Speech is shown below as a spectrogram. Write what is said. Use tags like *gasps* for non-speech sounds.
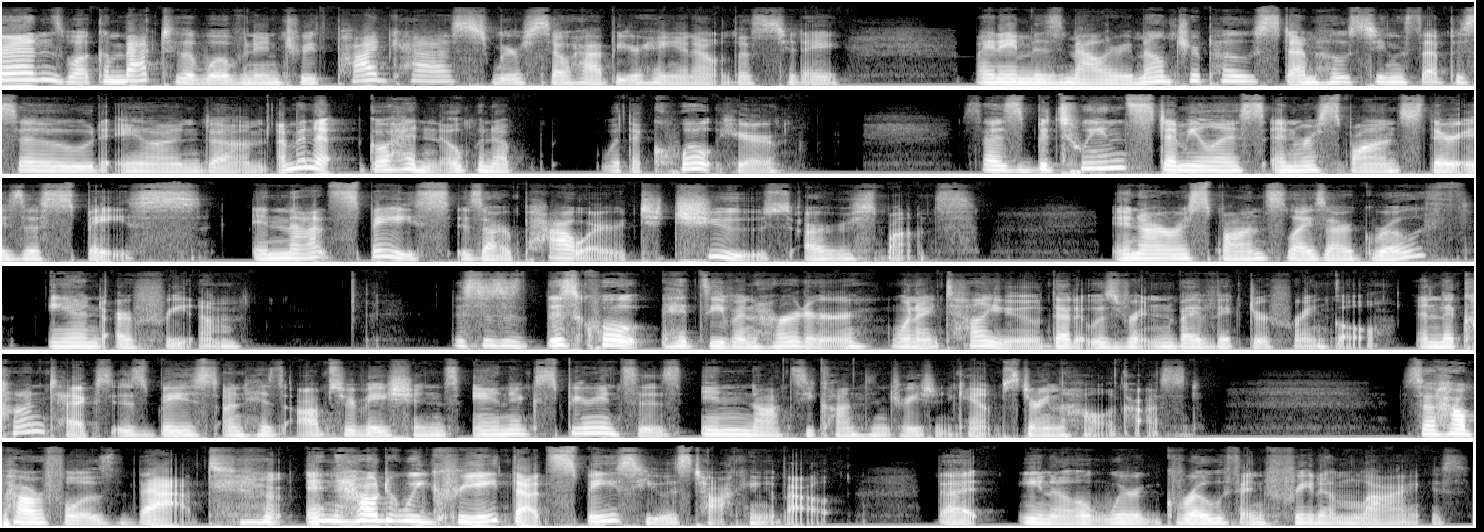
friends. Welcome back to the Woven in Truth podcast. We're so happy you're hanging out with us today. My name is Mallory Melcher-Post. I'm hosting this episode, and um, I'm going to go ahead and open up with a quote here. It says, Between stimulus and response, there is a space. In that space is our power to choose our response. In our response lies our growth and our freedom. This is this quote hits even harder when I tell you that it was written by Viktor Frankl, and the context is based on his observations and experiences in Nazi concentration camps during the Holocaust. So how powerful is that? *laughs* and how do we create that space he was talking about? That, you know, where growth and freedom lies.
